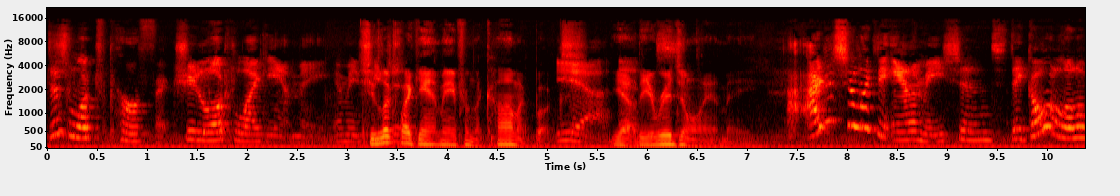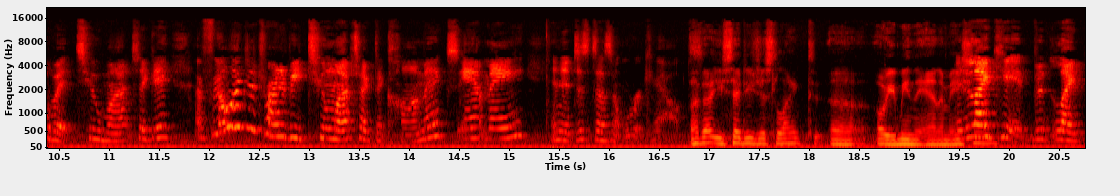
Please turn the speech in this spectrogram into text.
Just looked perfect. She looked like Aunt May. I mean, She looked did- like Aunt May from the comic books. Yeah, Yeah, the original Aunt May. I I just feel like the animations they go a little bit too much. Like they, I feel like they're trying to be too much like the comics Aunt May, and it just doesn't work out. I thought you said you just liked. Uh, oh, you mean the And animation? like it, but like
